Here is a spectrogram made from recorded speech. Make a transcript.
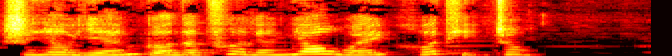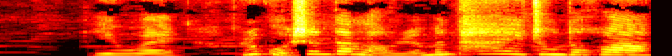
是要严格的测量腰围和体重。因为如果圣诞老人们太重的话，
